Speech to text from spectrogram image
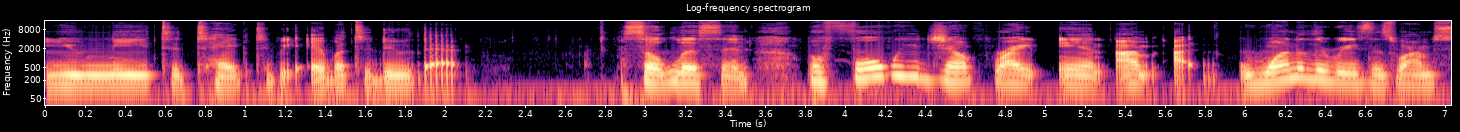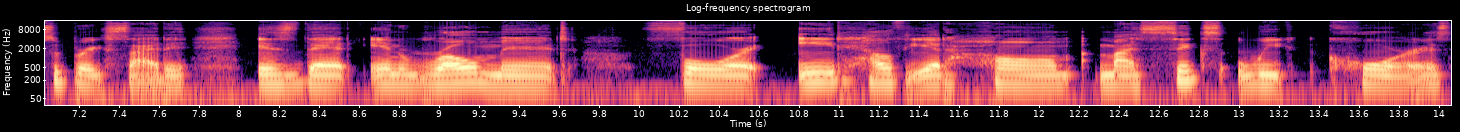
you need to take to be able to do that. So listen, before we jump right in, I'm I, one of the reasons why I'm super excited is that enrollment for Eat Healthy at Home, my six week course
